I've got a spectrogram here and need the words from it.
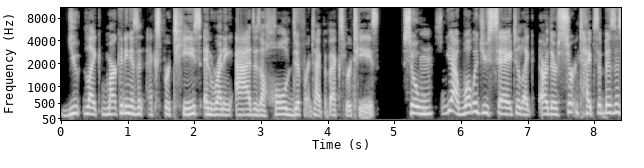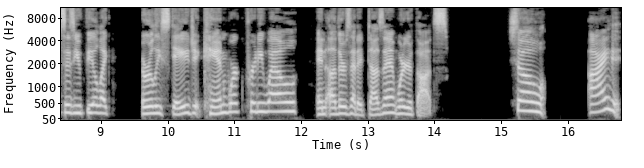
you like marketing is an expertise and running ads is a whole different type of expertise. So mm-hmm. yeah, what would you say to like, are there certain types of businesses you feel like early stage, it can work pretty well and others that it doesn't? What are your thoughts? So I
